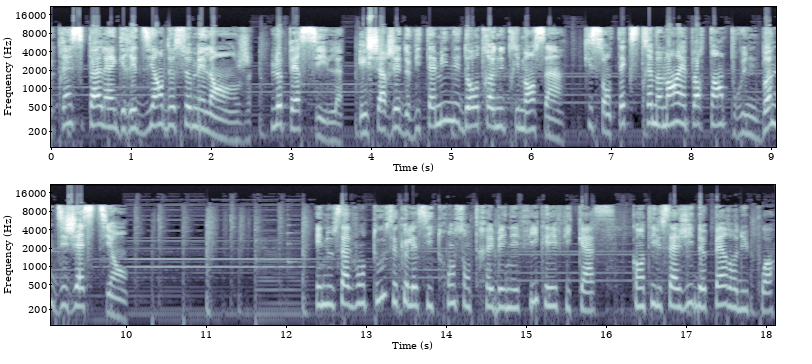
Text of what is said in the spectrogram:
principal ingrédient de ce mélange, le persil, est chargé de vitamines et d'autres nutriments sains, qui sont extrêmement importants pour une bonne digestion. Et nous savons tous que les citrons sont très bénéfiques et efficaces, quand il s'agit de perdre du poids.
